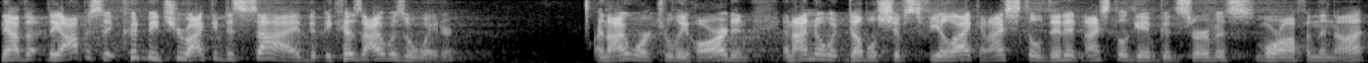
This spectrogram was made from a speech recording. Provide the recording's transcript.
Now, the, the opposite could be true. I could decide that because I was a waiter and I worked really hard and, and I know what double shifts feel like and I still did it and I still gave good service more often than not,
